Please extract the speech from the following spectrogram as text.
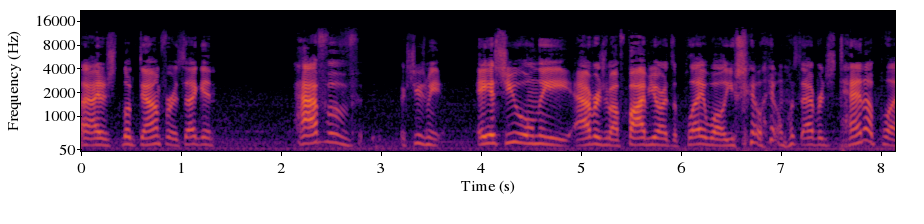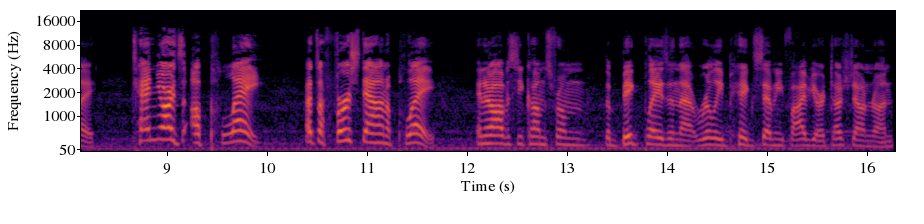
I just looked down for a second. Half of, excuse me, ASU only averaged about five yards a play, while UCLA almost averaged 10 a play. 10 yards a play. That's a first down a play. And it obviously comes from the big plays in that really big 75 yard touchdown run.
